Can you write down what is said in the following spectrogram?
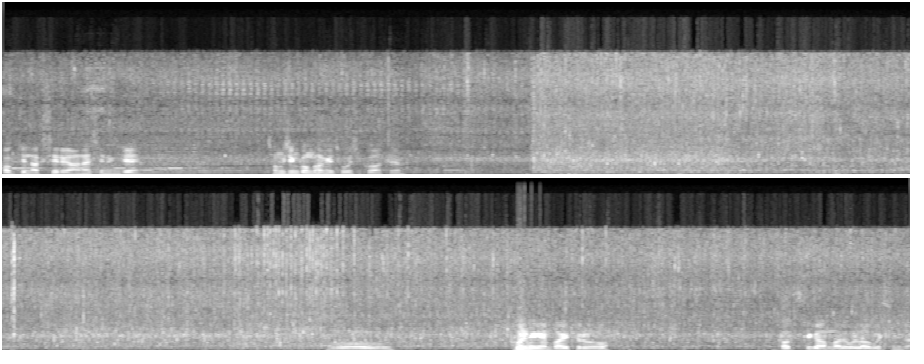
꺽지 낚시를 안 하시는 게 정신 건강에 좋으실 것 같아요. 오, 폴링 앤 바이트로 꺽지가 한 마리 올라오고 있습니다.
